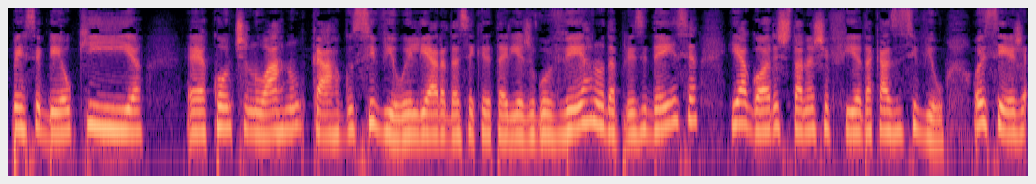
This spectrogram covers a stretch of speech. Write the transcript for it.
percebeu que ia é, continuar num cargo civil. Ele era da Secretaria de Governo da Presidência e agora está na chefia da Casa Civil. Ou seja,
